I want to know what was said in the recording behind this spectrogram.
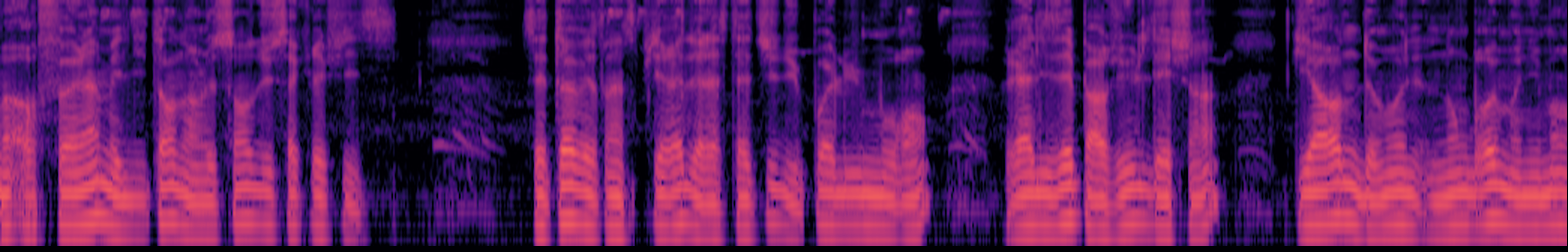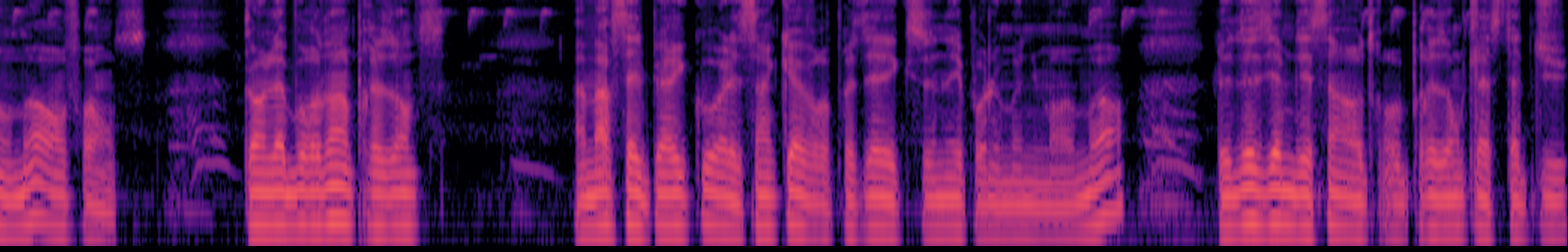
Orphelin méditant dans le sens du sacrifice. Cette œuvre est inspirée de la statue du poilu mourant réalisée par Jules Deschamps qui orne de nombreux monuments aux morts en France. Quand Labourdin présente à Marcel Péricourt les cinq œuvres présélectionnées pour le monument aux morts. Le deuxième dessin représente la statue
